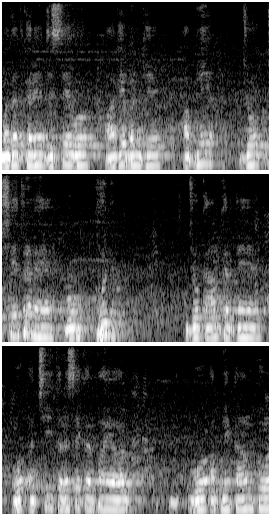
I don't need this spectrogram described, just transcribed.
मदद करें, जिससे वो आगे बन के अपनी जो क्षेत्र में है, वो खुद जो काम करते हैं, वो अच्छी तरह से कर पाए और वो अपने काम को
